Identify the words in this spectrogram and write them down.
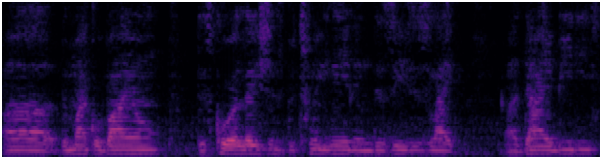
uh, the microbiome. There's correlations between it and diseases like uh, diabetes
